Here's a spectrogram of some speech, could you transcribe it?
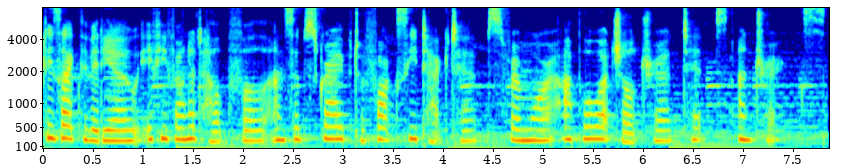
Please like the video if you found it helpful and subscribe to Foxy Tech Tips for more Apple Watch Ultra tips and tricks.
